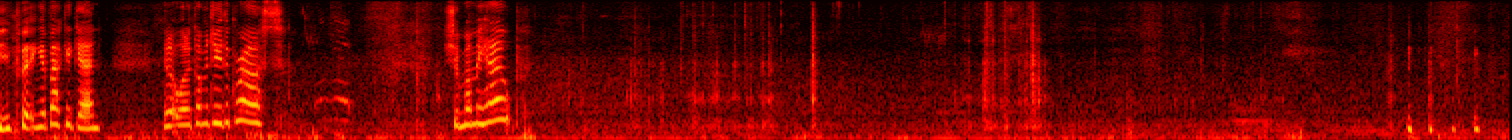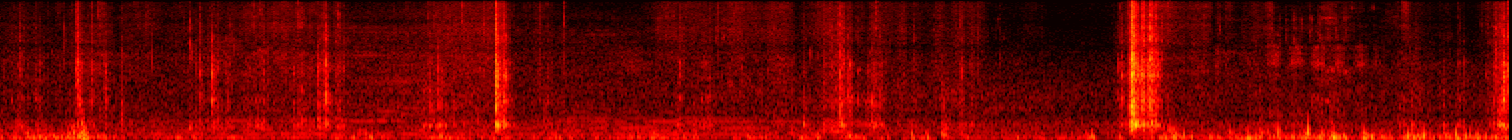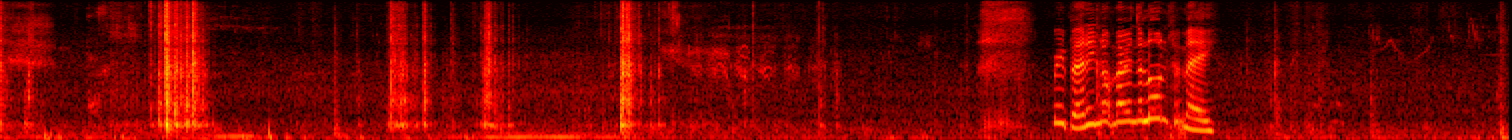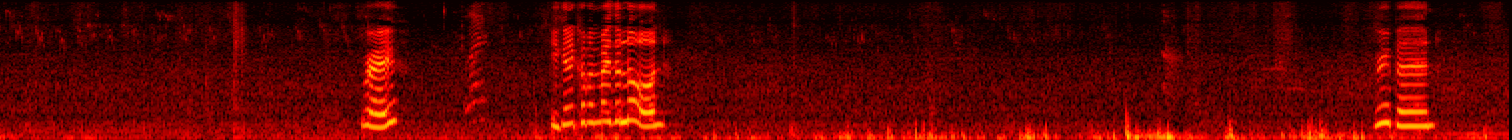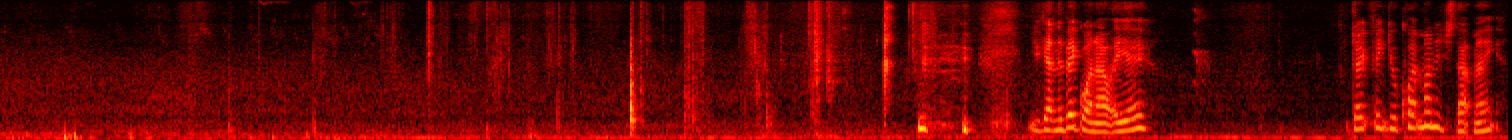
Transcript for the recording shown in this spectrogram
You're putting it back again. You don't want to come and do the grass? Should mummy help? You not mowing the lawn for me? Rue? You going to come and mow the lawn? Reuben? You getting the big one out, are you? Don't think you'll quite manage that, mate.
